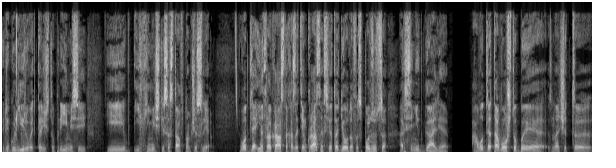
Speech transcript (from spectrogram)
регулировать количество примесей и их химический состав в том числе. Вот для инфракрасных, а затем красных светодиодов используется арсенид галлия. А вот для того, чтобы, значит, э,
